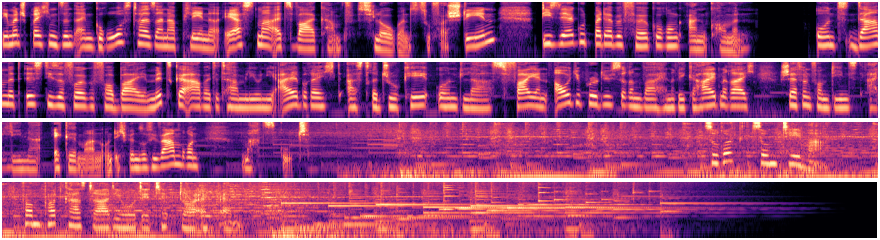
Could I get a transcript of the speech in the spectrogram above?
Dementsprechend sind ein Großteil seiner Pläne erstmal als Wahlkampf-Slogans zu verstehen, die sehr gut bei der Bevölkerung ankommen. Und damit ist diese Folge vorbei. Mitgearbeitet haben Leonie Albrecht, Astrid Jouquet und Lars Feyen. Audioproducerin war Henrike Heidenreich, Chefin vom Dienst Alina Eckelmann. Und ich bin Sophie Warmbrunn. Macht's gut. Zurück zum Thema vom Podcast Radio Detektor FM.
